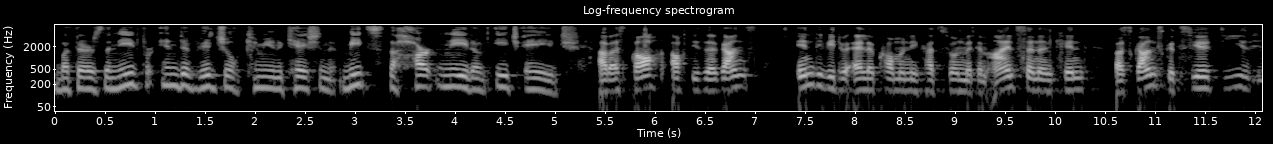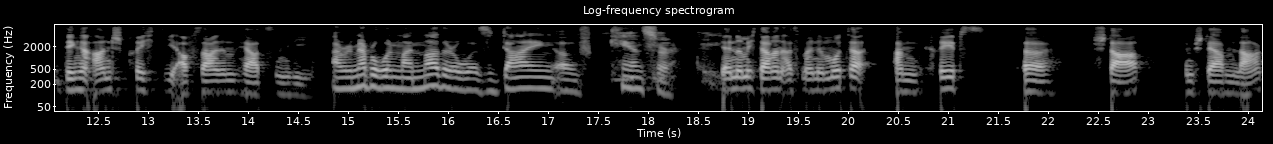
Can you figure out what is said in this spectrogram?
But there's the need for individual communication that meets the heart need of each age. Aber es braucht auch diese ganz individuelle Kommunikation mit dem einzelnen Kind, was ganz gezielt die Dinge anspricht, die auf seinem Herzen liegen. I remember when my mother was dying of cancer. Ich erinnere mich daran, als meine Mutter am Krebs äh, starb, im Sterben lag.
